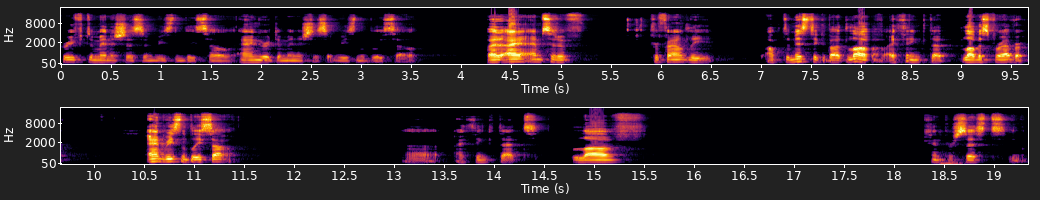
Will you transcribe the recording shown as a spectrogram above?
grief diminishes and reasonably so, anger diminishes and reasonably so, but I am sort of profoundly optimistic about love. I think that love is forever, and reasonably so. Uh, I think that love can persist, you know,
